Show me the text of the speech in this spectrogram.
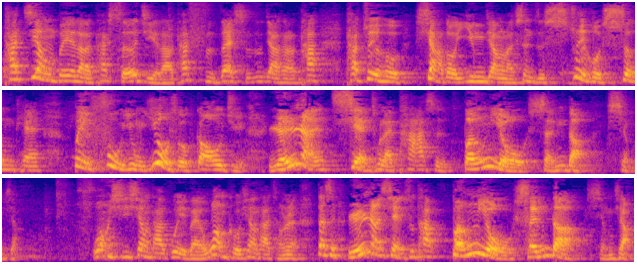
他降卑了，他舍己了，他死在十字架上，他他最后下到阴江了，甚至最后升天，被父用右手高举，仍然显出来他是本有神的形象。往西向他跪拜，望口向他承认，但是仍然显出他本有神的形象，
